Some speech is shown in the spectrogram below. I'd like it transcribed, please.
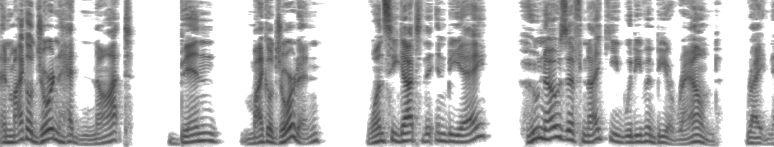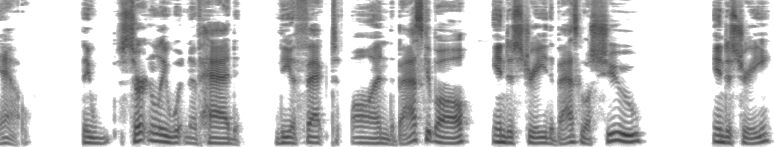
and Michael Jordan had not been Michael Jordan once he got to the NBA, who knows if Nike would even be around right now? They certainly wouldn't have had the effect on the basketball industry, the basketball shoe industry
